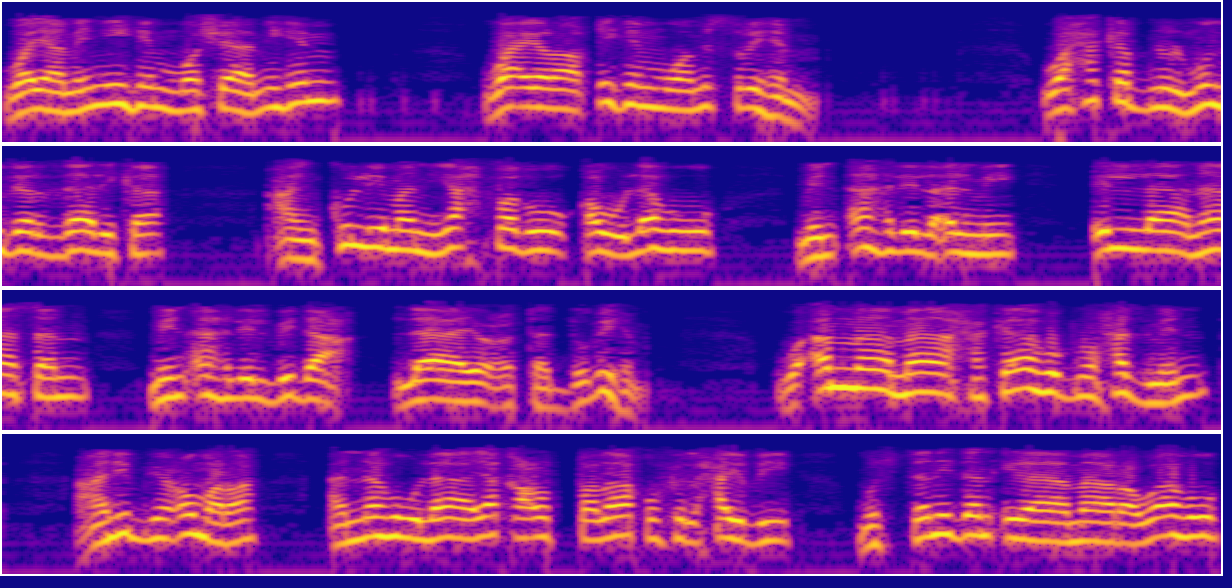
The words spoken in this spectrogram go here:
ويمنهم وشامهم وعراقهم ومصرهم. وحكى ابن المنذر ذلك عن كل من يحفظ قوله من أهل العلم إلا ناسا من أهل البدع لا يعتد بهم. وأما ما حكاه ابن حزم عن ابن عمر أنه لا يقع الطلاق في الحيض مستندا إلى ما رواه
